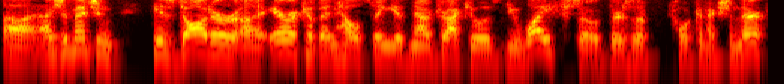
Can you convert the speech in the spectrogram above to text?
Uh, I should mention his daughter, uh, Erica Van Helsing, is now Dracula's new wife, so there's a whole connection there.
